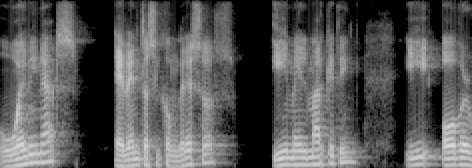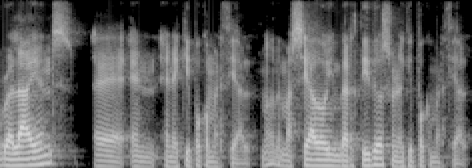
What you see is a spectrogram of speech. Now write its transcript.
webinars, eventos y congresos, email marketing y over reliance eh, en, equipo comercial, ¿no? demasiado invertidos en equipo comercial.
